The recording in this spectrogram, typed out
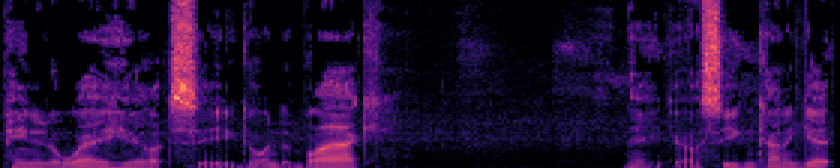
paint it away here. Let's see, go into black. There you go. So you can kind of get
